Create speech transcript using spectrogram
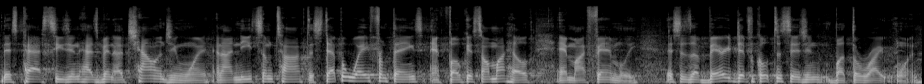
This past season has been a challenging one, and I need some time to step away from things and focus on my health and my family. This is a very difficult decision, but the right one.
